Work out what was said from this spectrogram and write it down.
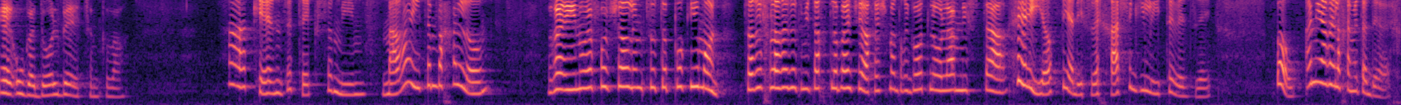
אה, הוא גדול בעצם כבר. אה, כן, זה תה קסמים. מה ראיתם בחלום? ראינו איפה אפשר למצוא את הפוקימון. צריך לרדת מתחת לבית שלך, יש מדרגות לעולם נסתר. היי, יופי, אני שמחה שגיליתם את זה. בואו, אני אראה לכם את הדרך.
